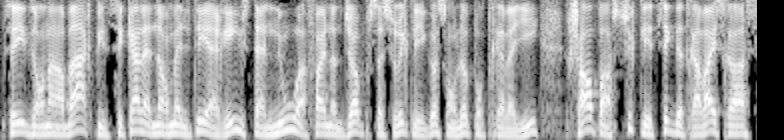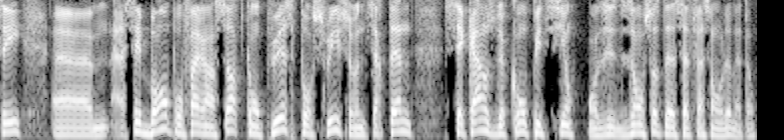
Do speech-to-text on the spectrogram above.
tu sais, il dit on embarque. Puis c'est quand la normalité arrive, c'est à nous à faire notre job pour s'assurer que les gars sont là pour travailler. Richard, penses-tu que l'éthique de travail sera assez, assez bon pour faire en sorte qu'on puisse poursuivre sur une certaine séquence de compétition compétition? On dit, disons ça de cette façon-là, mettons.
